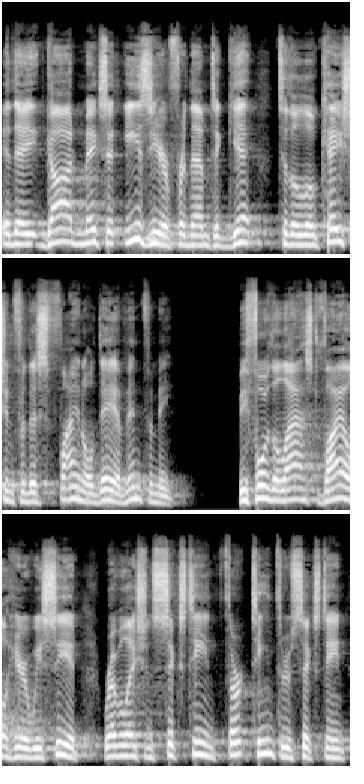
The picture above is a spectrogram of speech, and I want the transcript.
They, God makes it easier for them to get to the location for this final day of infamy. Before the last vial here, we see it, Revelation 16, 13 through 16,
